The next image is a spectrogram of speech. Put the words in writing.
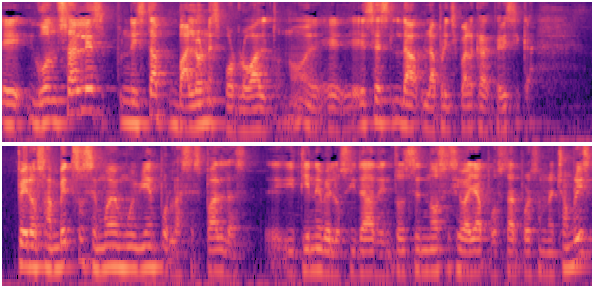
Eh, González necesita balones por lo alto, ¿no? Eh, esa es la, la principal característica. Pero Zambetso se mueve muy bien por las espaldas eh, y tiene velocidad, entonces no sé si vaya a apostar por eso en Nacho Ambriz.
